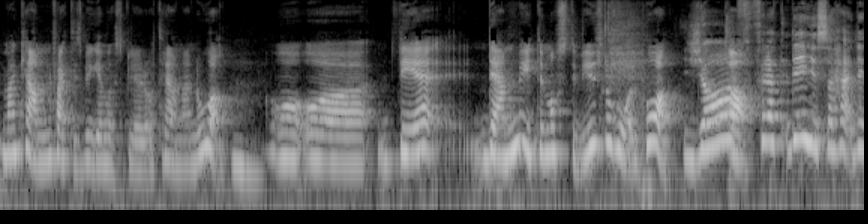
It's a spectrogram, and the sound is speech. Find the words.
man kan faktiskt bygga muskler och träna ändå. Mm. Och, och det, den myten måste vi ju slå hål på. Ja, Ja. för att det är ju så här, det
